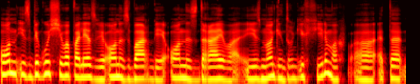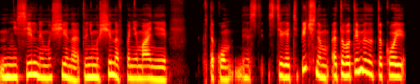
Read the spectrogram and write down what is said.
Он из «Бегущего по лезвию», он из «Барби», он из «Драйва» и из многих других фильмов. А, это не сильный мужчина, это не мужчина в понимании в таком э, стереотипичном. Это вот именно такой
